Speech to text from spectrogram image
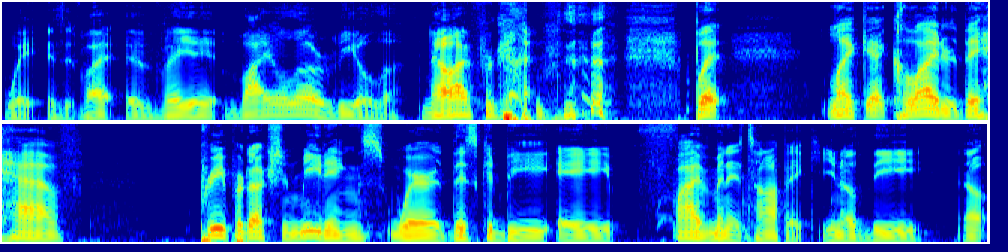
wait, is it Vi- uh, Vi- Viola or Viola? Now I've forgotten. but like at Collider, they have pre-production meetings where this could be a five-minute topic. You know, the oh,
